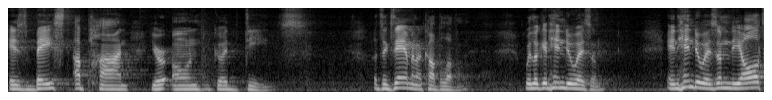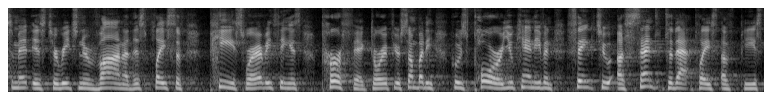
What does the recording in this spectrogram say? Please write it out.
is based upon your own good deeds. Let's examine a couple of them. We look at Hinduism. In Hinduism, the ultimate is to reach nirvana, this place of peace where everything is perfect. Or if you're somebody who's poor, you can't even think to ascent to that place of peace.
